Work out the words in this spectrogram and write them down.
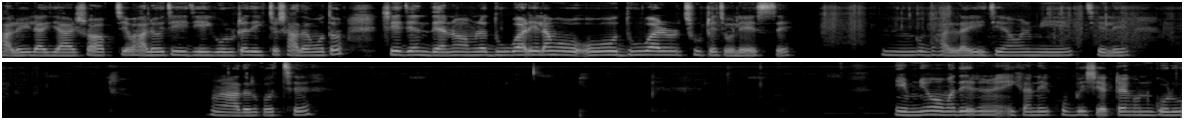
ভালোই লাগছে। আর সবচেয়ে ভালো হয়েছে এই যে, এই গরুটা দেখছ সাদা মতো? সে যেন যেন আমরা দুবার এলাম, ও ও দুবার ছুটে চলে এসছে। খুব ভালো লাগে যে আমার মেয়ে, ছেলে। আদর করছে। এমনিও আমাদের এখানে খুব বেশি একটা এখন গরু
